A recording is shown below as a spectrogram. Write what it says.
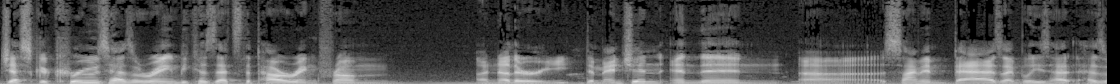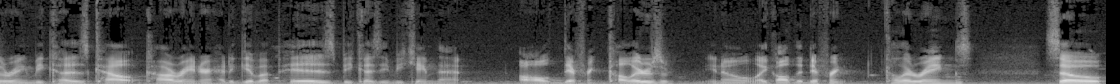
Jessica Cruz has a ring because that's the power ring from another dimension, and then uh, Simon Baz, I believe, ha- has a ring because Kyle, Kyle Rayner had to give up his because he became that all different colors, you know, like all the different color rings. So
